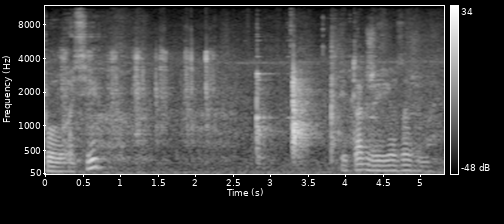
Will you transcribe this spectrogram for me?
полуоси и также ее зажимаем.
